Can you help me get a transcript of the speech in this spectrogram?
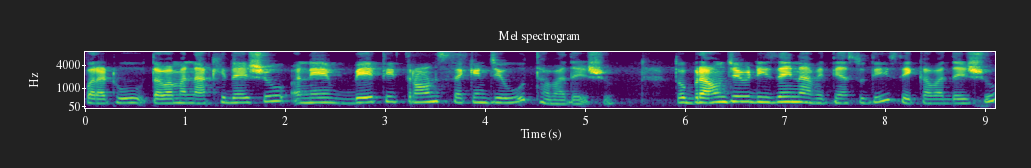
પરાઠું તવામાં નાખી દઈશું અને બેથી ત્રણ સેકન્ડ જેવું થવા દઈશું. તો બ્રાઉન જેવી ડિઝાઇન આવે ત્યાં સુધી શેકાવા દઈશું.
